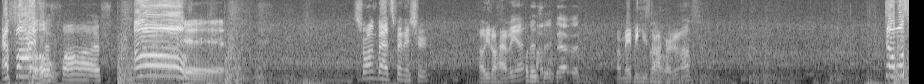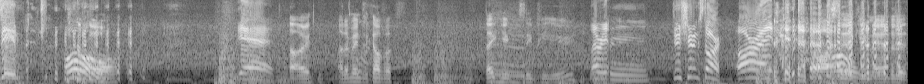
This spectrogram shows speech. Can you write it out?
F5! Oh. Five. Oh! yeah. Strong Bad's finisher. Oh, you don't have it yet? What is I it? have it. Or maybe he's not hurt enough? Double team! Oh, yeah! Uh oh. I don't mean to cover. Thank you, CPU. Lariat! Do shooting star! Alright! Oh, sick. You landed it.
